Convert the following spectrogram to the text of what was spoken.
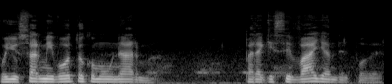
Voy a usar mi voto como un arma para que se vayan del poder,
